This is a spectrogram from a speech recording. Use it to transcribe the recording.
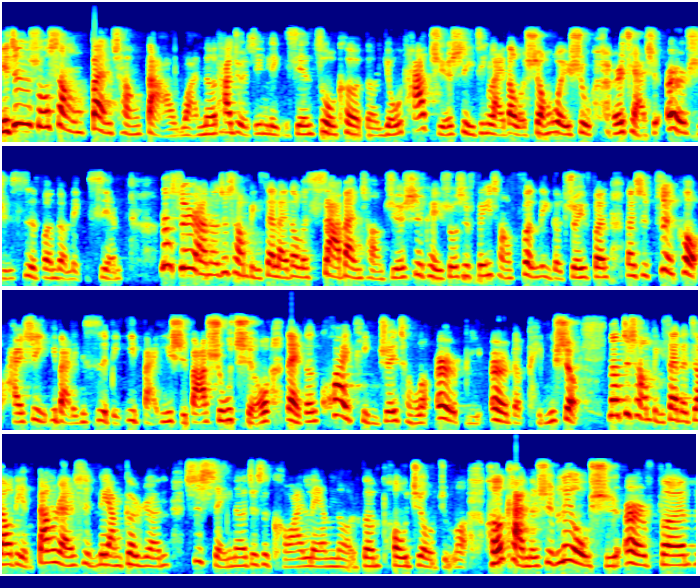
也就是说，上半场打完呢，他就已经领先做客的犹他爵士已经来到了双位数，而且还是二十四分的领先。那虽然呢，这场比赛来到了下半场，爵士可以说是非常奋力的追分，但是最后还是以一百零四比一百一十八输球，那也跟快艇追成了二比二的平手。那这场比赛的焦点当然是两个人是谁呢？就是 Kawhi l e o n a r 跟 Paul George 了，合砍的是六十二分。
